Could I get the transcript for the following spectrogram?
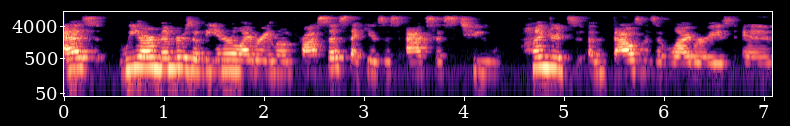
As we are members of the interlibrary loan process, that gives us access to hundreds of thousands of libraries in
